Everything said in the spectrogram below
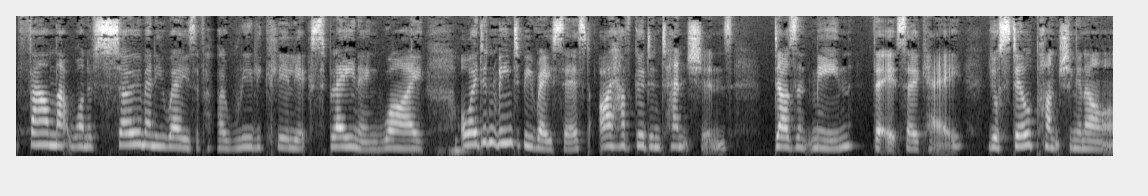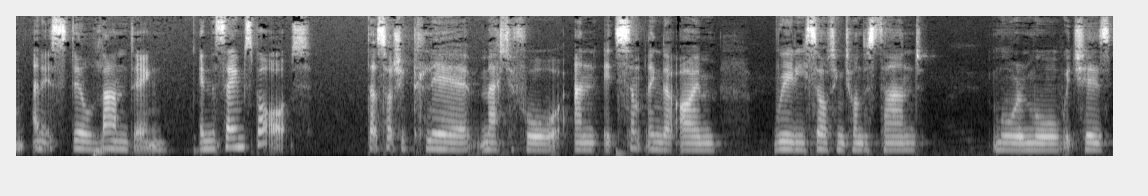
found that one of so many ways of her really clearly explaining why oh i didn't mean to be racist. I have good intentions doesn't mean that it's okay. You're still punching an arm and it's still landing in the same spot that's such a clear metaphor, and it's something that I'm really starting to understand more and more, which is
